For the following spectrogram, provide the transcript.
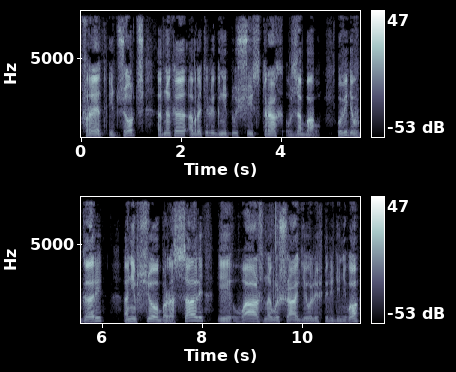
Фред и Джордж, однако, обратили гнетущий страх в забаву. Увидев Гарри, они все бросали и, важно, вышагивали впереди него,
